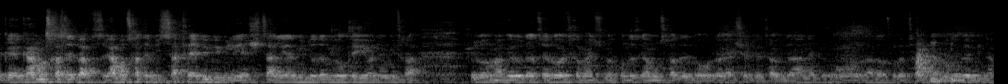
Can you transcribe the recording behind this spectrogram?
გამოცხადებას გამოცხადების სახეები ბიბლიაში. ძალიან მინდოდა მიოქე იონე მითხრა. შილო მაგერო დაწერო ერთხელ მაინც უნდა კონდეს გამოცხადება და გაჩერდე თავი და ანე გადაწყვეტე თავი დამონებებინა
